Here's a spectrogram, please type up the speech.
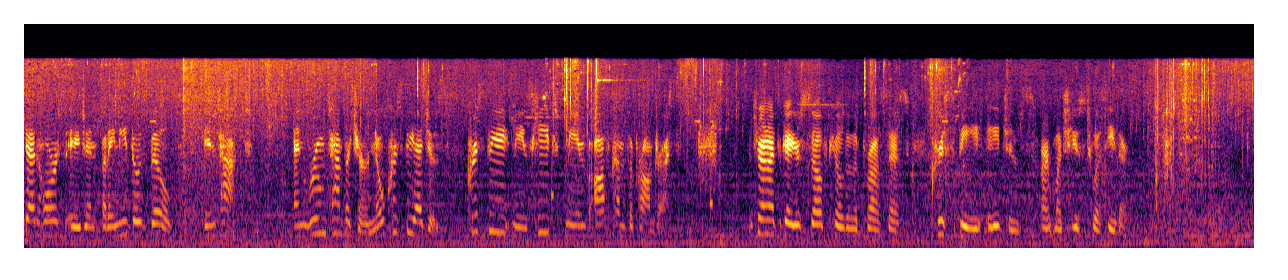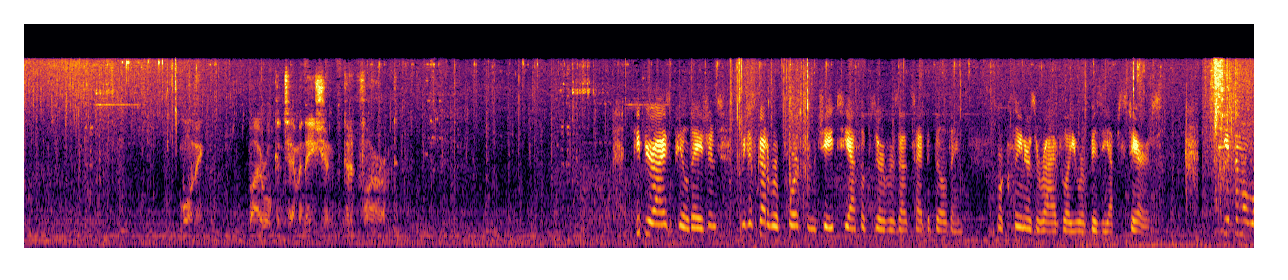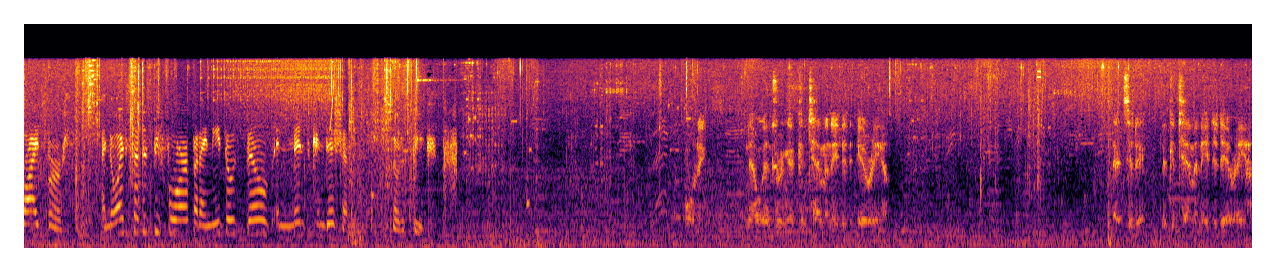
Dead horse, Agent, but I need those bills. Intact. And room temperature, no crispy edges. Crispy means heat, means off comes the prom dress. And try not to get yourself killed in the process. Crispy agents aren't much use to us either. Warning. Viral contamination confirmed. Keep your eyes peeled, Agent. We just got a report from JTF observers outside the building. More cleaners arrived while you were busy upstairs. Give them a wide berth. I know I've said this before, but I need those bills in mint condition, so to speak. Warning. Now entering a contaminated area. Exiting the contaminated area.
